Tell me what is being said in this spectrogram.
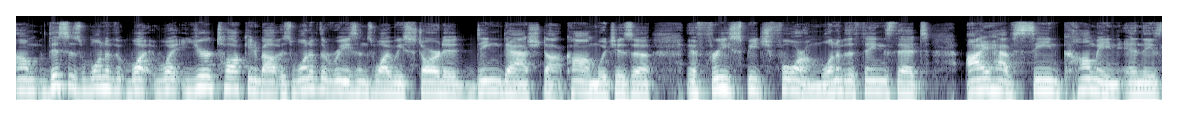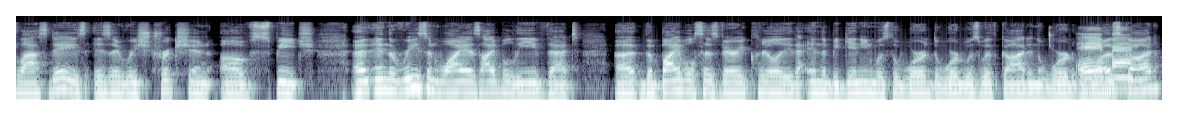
um, this is one of the, what what you're talking about is one of the reasons why we started dingdash.com, which is a, a free speech forum. One of the things that I have seen coming in these last days is a restriction of speech. And, and the reason why is I believe that uh, the Bible says very clearly that in the beginning was the Word, the Word was with God, and the Word was God.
